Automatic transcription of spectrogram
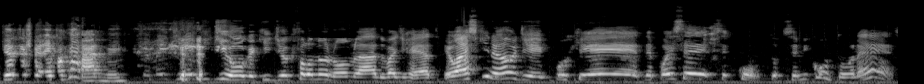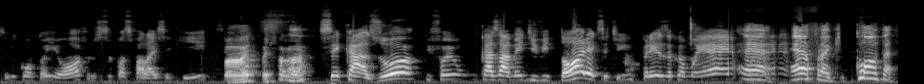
Pior que eu chorei pra caralho, velho. Chamei Diego de Diogo aqui, Diogo que falou meu nome lá do Vai de Reto. Eu acho que não, Diego, porque depois você, você, contou- você me contou, né? Você me contou em off, não sei se eu posso falar isso aqui. Pode, pode falar. Você casou, que foi um casamento de vitória, que você tinha empresa com a mulher. É, é, Frank, conta.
